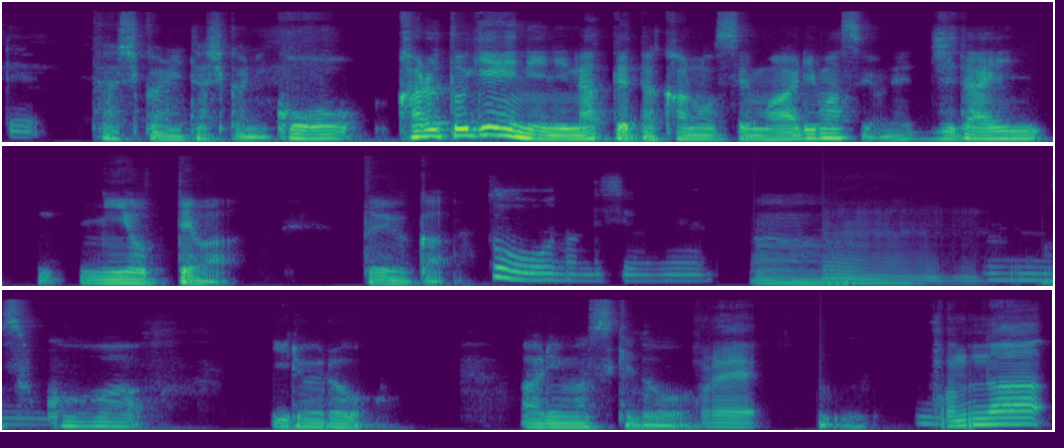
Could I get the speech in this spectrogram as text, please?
て。確かに確かに、こう、カルト芸人になってた可能性もありますよね。時代によっては。というか、そうなんですよね。うんうんうん、そこはいろいろありますけどこ、れ、うんこんな、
